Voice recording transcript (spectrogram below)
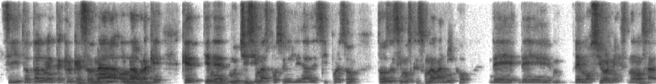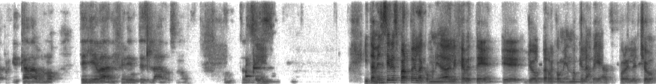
Sí, totalmente. Creo que es una, una obra que, que, tiene muchísimas posibilidades y por eso todos decimos que es un abanico de, de, emociones, ¿no? O sea, porque cada uno te lleva a diferentes lados, ¿no? Entonces, y también si eres parte de la comunidad LGBT, eh, yo te recomiendo que la veas por el hecho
